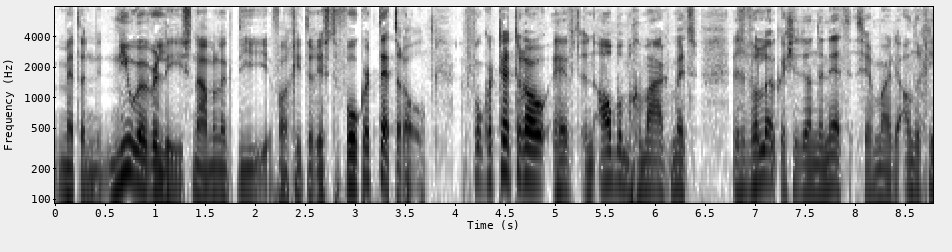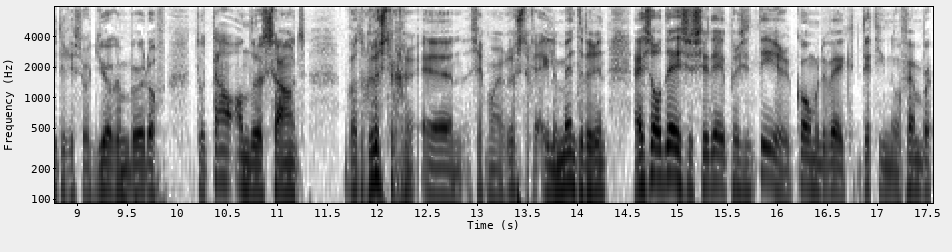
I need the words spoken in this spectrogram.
met een nieuwe release, namelijk die van gitarist Volker Tetro. Fokker Tetro heeft een album gemaakt met... Het is wel leuk als je dan daarnet, zeg maar, de andere gitarist wordt Jurgen Burdoff. Totaal andere sound, wat rustiger, eh, zeg maar, rustige elementen erin. Hij zal deze cd presenteren komende week, 13 november,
